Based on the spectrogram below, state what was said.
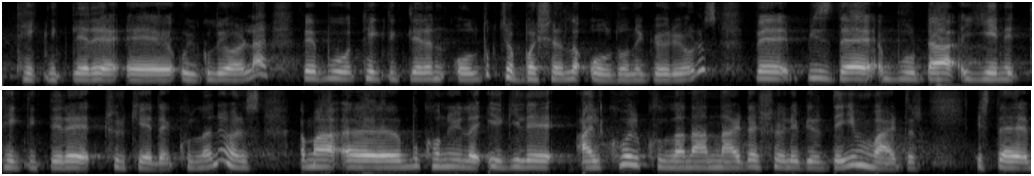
teknikleri e, uyguluyorlar ve bu tekniklerin oldukça başarılı olduğunu görüyoruz ve biz de burada yeni teknikleri Türkiye'de kullanıyoruz ama e, bu konuyla ilgili alkol kullananlarda şöyle bir deyim vardır. İşte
